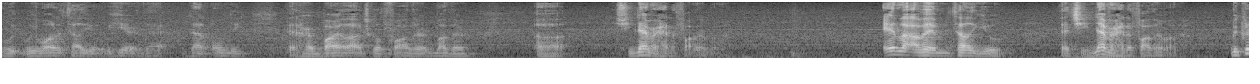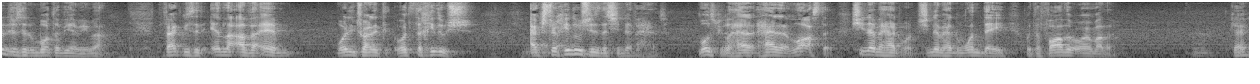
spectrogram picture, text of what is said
we, we want to tell you over here that not only that her biological father and mother, uh, she never had a father and mother. And La'avim telling you that she never had a father and mother. We could have just said Umot Avi Avimah. The fact we said En La'avim, what are you trying to? What's the chidush? Extra chidush is that she never had. Most people had had it and lost it. She never had one. She never had one day with a father or a mother. Okay.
